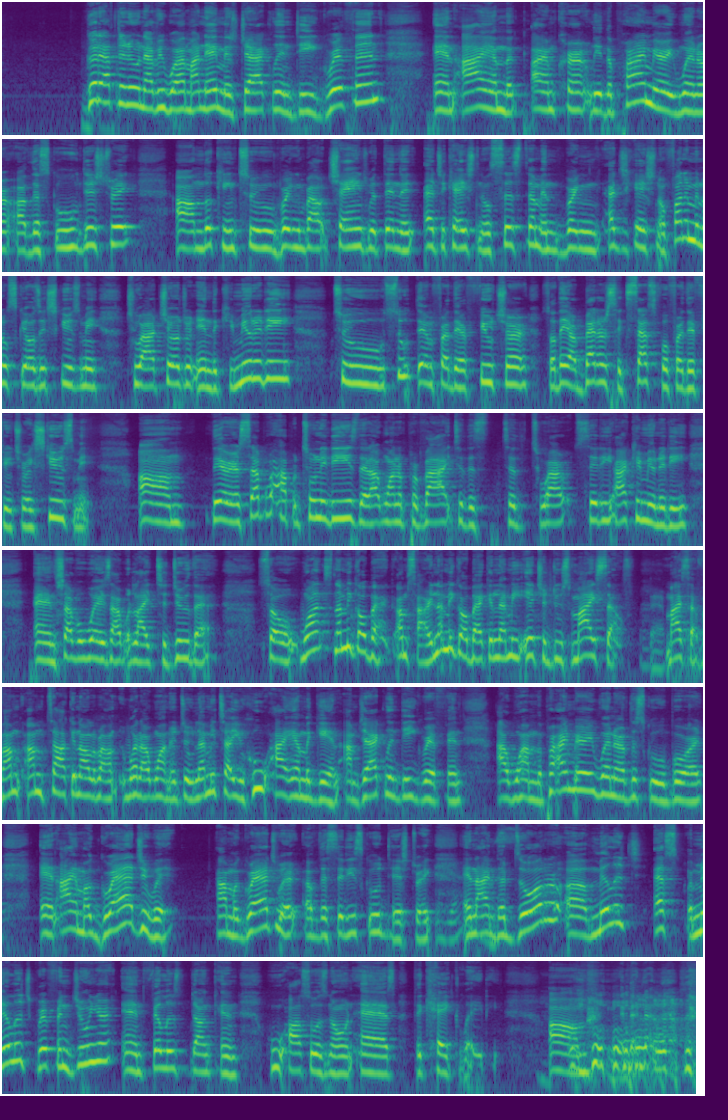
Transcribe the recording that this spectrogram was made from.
Good afternoon, everyone. My name is Jacqueline D. Griffin, and I am the I am currently the primary winner of the school district. Um, looking to bring about change within the educational system and bring educational fundamental skills, excuse me, to our children in the community to suit them for their future, so they are better successful for their future. Excuse me. Um, there are several opportunities that I want to provide to this to, to our city, our community, and several ways I would like to do that. So once, let me go back. I'm sorry. Let me go back and let me introduce myself. Myself. I'm, I'm talking all around what I want to do. Let me tell you who I am again. I'm Jacqueline D. Griffin. I, I'm the primary winner of the school board, and I am a graduate. I'm a graduate of the city school district, yes. and I'm the daughter of Millage, S, Millage Griffin Jr. and Phyllis Duncan, who also is known as the Cake Lady. Um, yeah,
